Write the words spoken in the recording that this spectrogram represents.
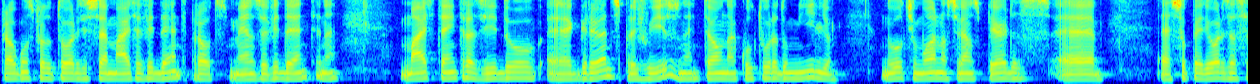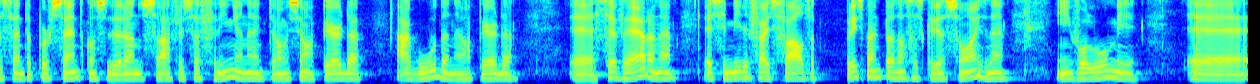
Para alguns produtores isso é mais evidente, para outros menos evidente, né? Mas tem trazido é, grandes prejuízos, né? Então, na cultura do milho, no último ano nós tivemos perdas é, é, superiores a 60%, considerando safra e safrinha, né? Então, isso é uma perda aguda, né? Uma perda é, severa, né? Esse milho faz falta, principalmente para as nossas criações, né? Em volume é,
